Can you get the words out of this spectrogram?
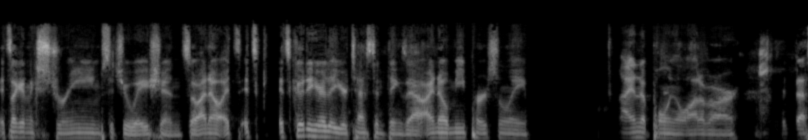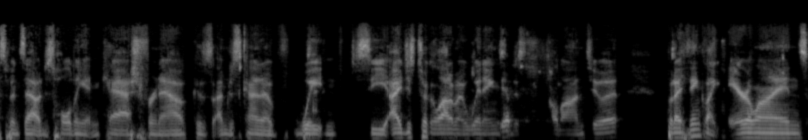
it's like an extreme situation. So i know it's it's it's good to hear that you're testing things out. I know me personally i end up pulling a lot of our investments out and just holding it in cash for now because i'm just kind of waiting to see. I just took a lot of my winnings and just held on to it. But i think like airlines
